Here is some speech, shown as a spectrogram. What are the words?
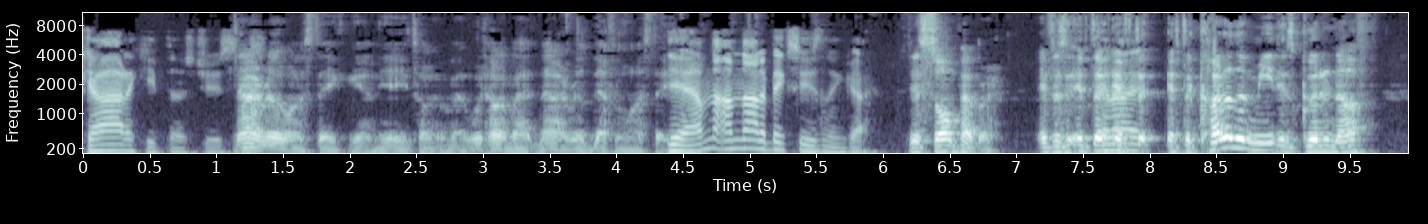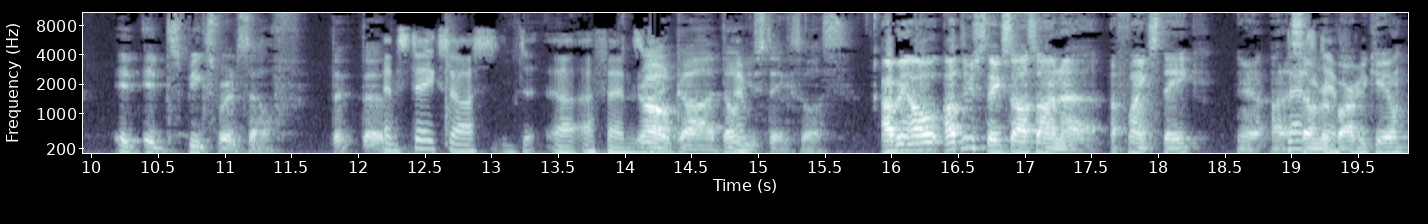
Gotta keep those juices. Now I really want a steak again. Yeah, you're talking about. We're talking about now. I really definitely want a steak. Yeah, I'm not. I'm not a big seasoning guy. Just salt and pepper. If the if the And if I- the if the cut of the meat is good enough, it, it speaks for itself. The, the And steak sauce uh, offends oh me. god, don't I'm- use steak sauce. I mean, I'll, I'll do steak sauce on a, a flank steak, you know, on a That's summer different. barbecue.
